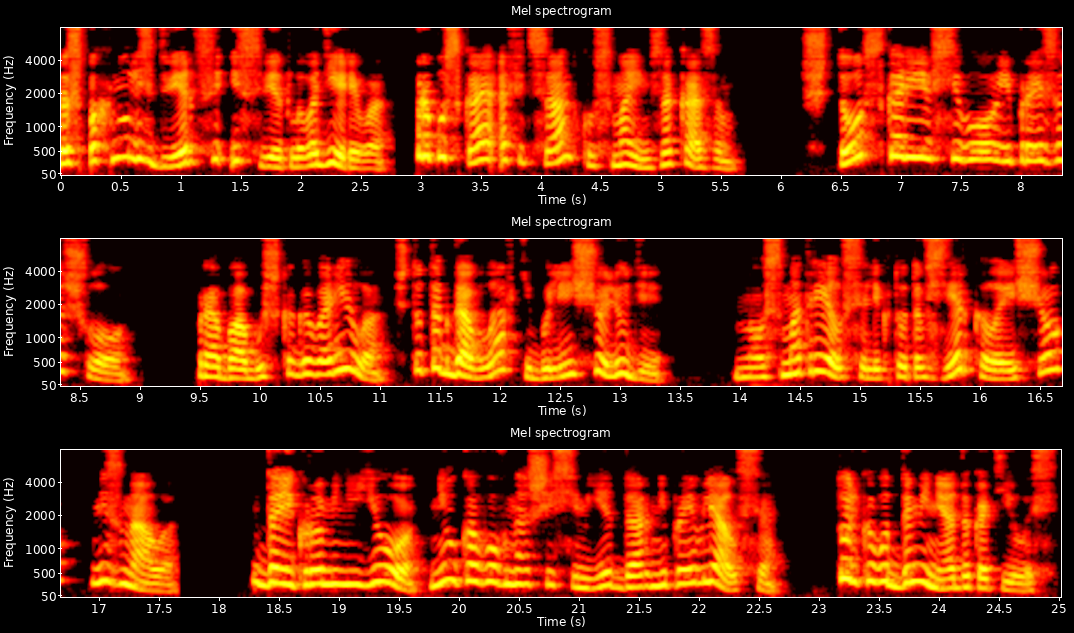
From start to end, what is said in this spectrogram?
распахнулись дверцы из светлого дерева, пропуская официантку с моим заказом. Что, скорее всего, и произошло. Прабабушка говорила, что тогда в лавке были еще люди, но смотрелся ли кто-то в зеркало еще, не знала. Да и кроме нее ни у кого в нашей семье дар не проявлялся, только вот до меня докатилось.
